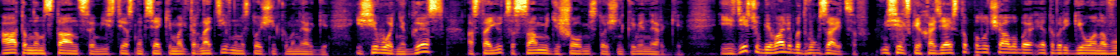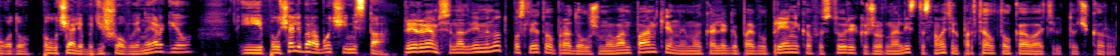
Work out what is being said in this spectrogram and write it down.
атомным станциям, естественно, всяким альтернативным источникам энергии. И сегодня ГЭС остаются самыми дешевыми источниками энергии. И здесь убивали бы двух зайцев. И сельское хозяйство получало бы этого региона воду, получали бы дешевую энергию и получали бы рабочие места. Прервемся на две минуты, после этого продолжим. Иван Панкин и мой коллега Павел Пряников, историк журналист, основатель портала толкователь.ру.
